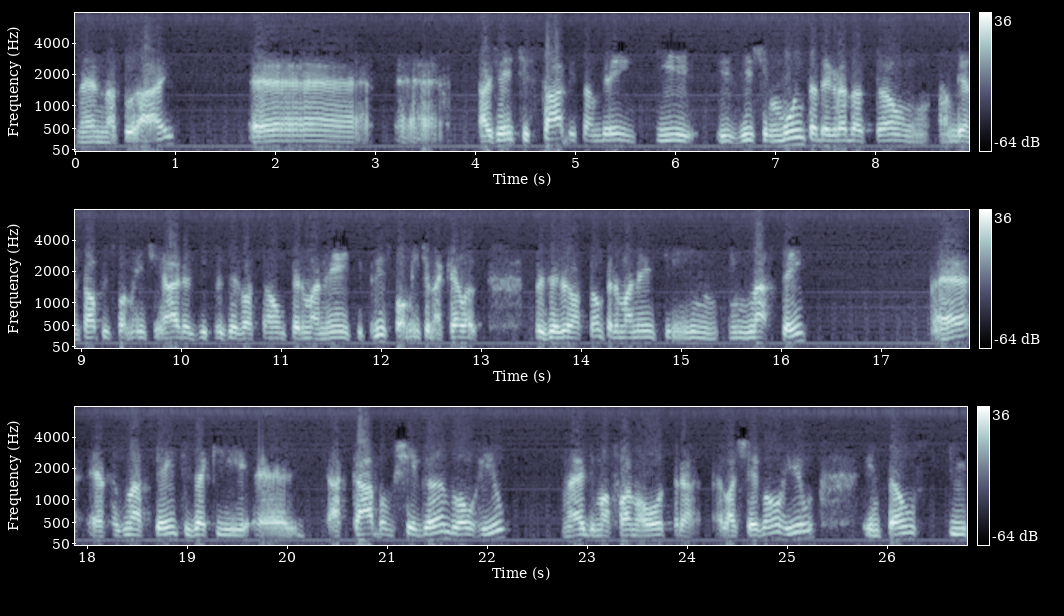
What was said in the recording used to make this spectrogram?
né, naturais é, é, a gente sabe também que existe muita degradação ambiental, principalmente em áreas de preservação permanente, principalmente naquelas preservação permanente em, em nascentes. Né? Essas nascentes é que é, acabam chegando ao rio, né? de uma forma ou outra elas chegam ao rio. Então, se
